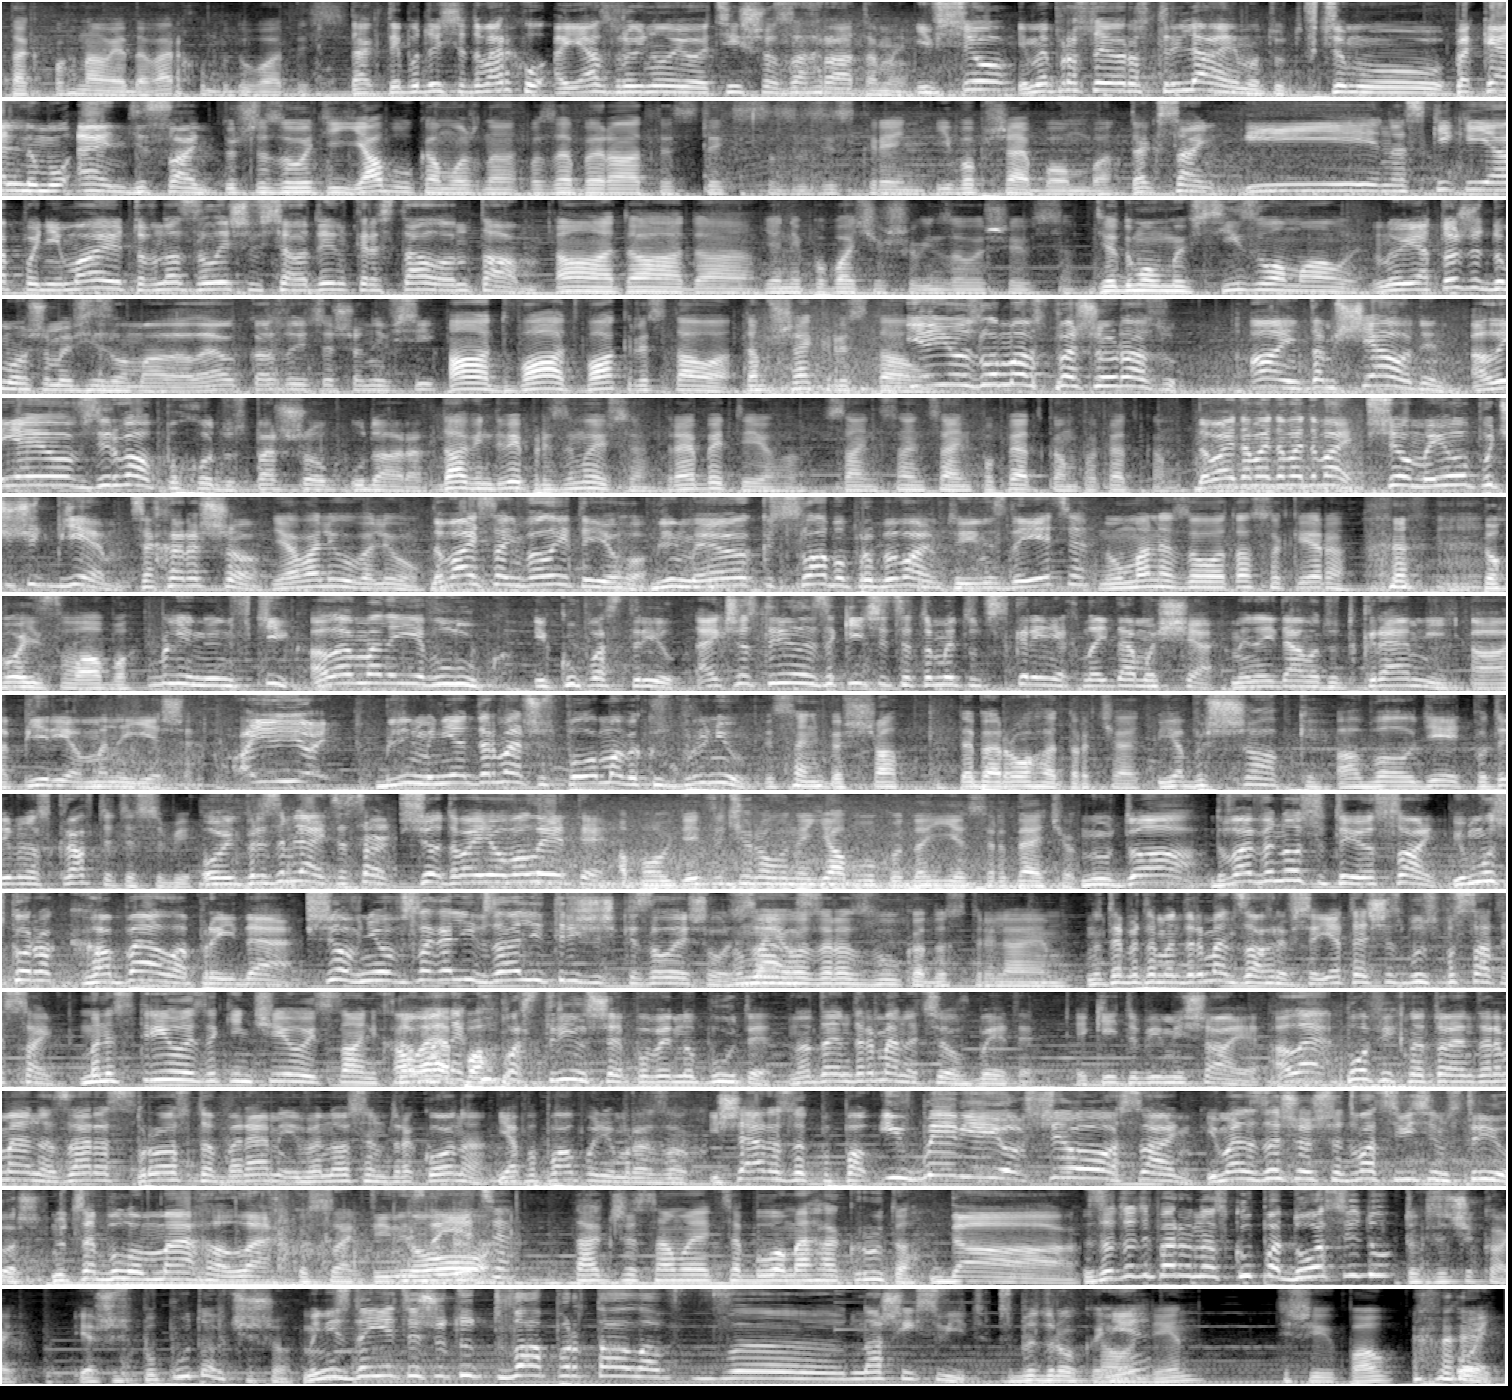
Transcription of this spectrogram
так, погнав я доверху будуватись. Так, ти будуйся доверху, а я зруйную оці, що за гратами. І все. І ми просто його розстріляємо тут, в цьому пекельному енді, Сань. Тут ще золоті яблука можна позабирати з тих зі скринь. І вообще бомба. Так, Сань, і наскільки я понімаю, то в нас залишився один кристал он там. А, да, да. Я не побачив, що він залишився. Я думав, ми всі зламали. Ну я теж думав, що ми всі зламали, але оказується, що не всі. А, два, два кристала. Там ще кристал. Я його зламав з першого разу. А, і там ще один. Але я його взірвав, походу, з першого удара. Да, він диви, приземлився. Треба бити його. Сань, Сань, Сань, по п'яткам, по п'яткам. Давай, давай, давай, давай. Все, ми його по чуть-чуть б'ємо. Це хорошо. Я валю, валю. Давай, Сань, валити його. Блін, ми його якось слабо пробиваємо, тобі не здається? Ну, у мене золота сокира. Того і слабо. Блін, він втік. Але в мене є лук і купа стріл. А якщо стріли закінчаться, то ми тут в скринях знайдемо ще. Ми знайдемо тут кремній, а пір'я в мене є ще. Ай-яй-яй! Блін, мені ендермен щось поламав, якусь броню. Ти Сань без шапки. Тебе рога торчать. Я без шапки. Обалдеть, потрібно скрафтити собі. О, він приземляється, Сань. Все, давай його валити. Обалдеть зачароване яблуко дає сердечок. Ну да, давай виносити його, Сань. Йому скоро габела прийде. Все, в нього взагалі, взагалі трішечки залишилось. Ну, ми його Зараз. з лука достріляємо. На тебе там ендермен загрився, я тебе щас буду спасати, Сань. У мене стріли закінчились, Сань, Та в мене халепа. купа стріл ще повинно бути. Надо ендермена цього вбити, який тобі мішає. Але пофіг на того ендермена. Зараз просто беремо і виносимо дракона. Я попав по ньому разок. І ще разок попав. І вбив я його! Все, Сань! І в мене залишилося ще 28 стрілош. Ну це було мега легко, Сань. Ти не Но... здається? Так же само, як це було мега круто. Да. Зато тепер у нас купа досвіду. Так зачекай. Я щось попутав чи що? Мені здається, що тут два портала в е, наш світ з бедрока, ні? Один. Ти ще й впав. Ой,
